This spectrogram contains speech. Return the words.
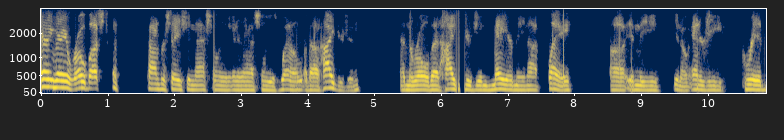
very, very robust conversation nationally and internationally as well about hydrogen and the role that hydrogen may or may not play uh, in the you know energy grid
